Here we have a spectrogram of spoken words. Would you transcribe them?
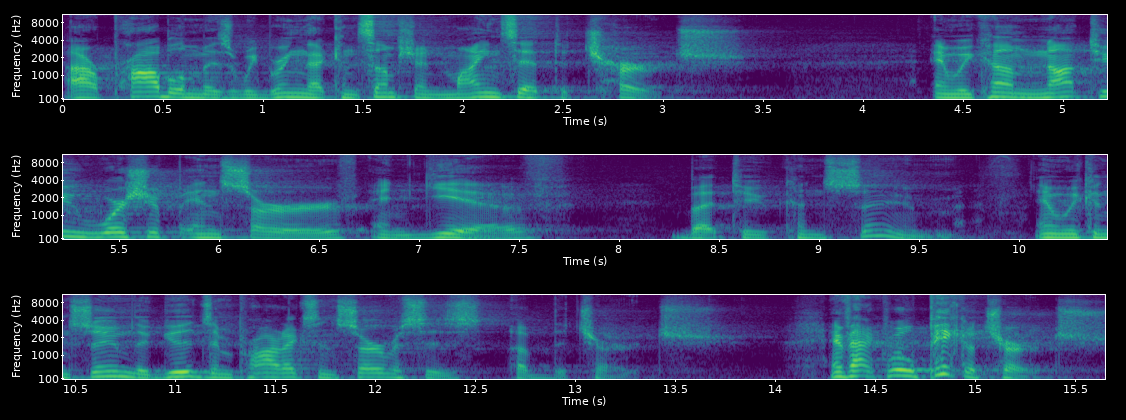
Our problem is we bring that consumption mindset to church. And we come not to worship and serve and give, but to consume. And we consume the goods and products and services of the church. In fact, we'll pick a church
